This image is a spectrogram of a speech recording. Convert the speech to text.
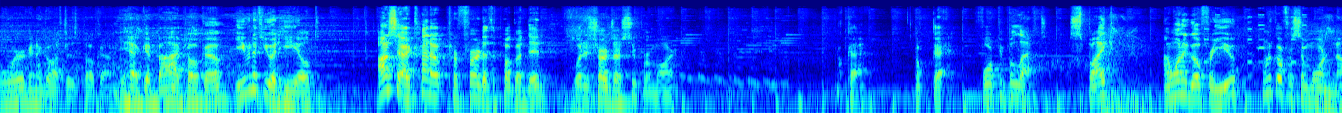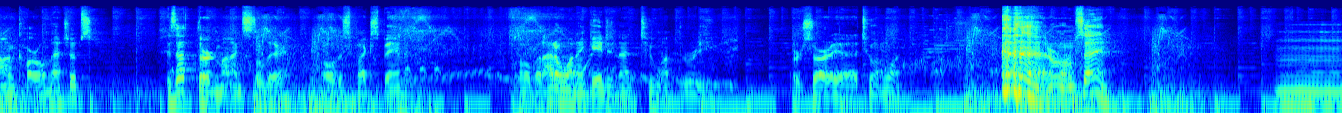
We're gonna go after this Poco. Yeah, goodbye, Poco. Even if you had healed. Honestly, I kind of preferred that the Poco did. Would have charged our super more. Okay. Okay. Four people left. Spike, I want to go for you. I want to go for some more non-Carl matchups. Is that third mine still there? Oh, the Spike spamming. Oh, but I don't want to engage in a two on three. Or sorry, uh, two on one. I don't know what I'm saying. Hmm.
